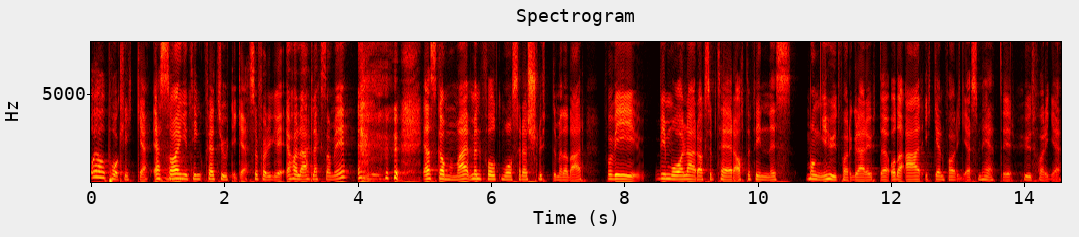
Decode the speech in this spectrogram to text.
Og jeg holdt på å klikke. Jeg sa ingenting, for jeg turte ikke. Selvfølgelig. Jeg har lært leksa mi. jeg skammer meg, men folk må seriøst slutte med det der. For vi, vi må lære å akseptere at det finnes mange hudfarger der ute, og det er ikke en farge som heter hudfarge.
